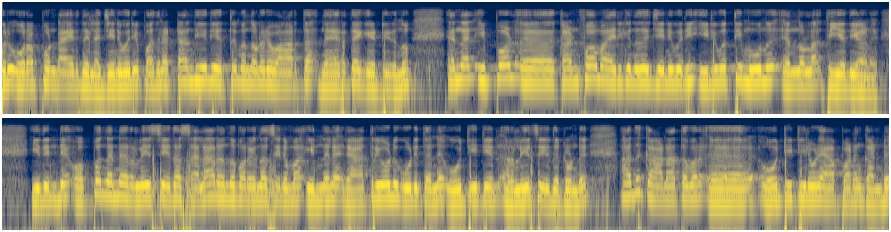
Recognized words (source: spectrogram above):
ഒരു ഉറപ്പുണ്ടായിരുന്നില്ല. ജനുവരി പതിനെട്ടാം തീയതി എത്തുമെന്നുള്ളൊരു വാർത്ത നേരത്തെ കേട്ടിരുന്നു. എന്നാൽ ഇപ്പോൾ കൺഫേം ആയിരിക്കുന്നത് ജനുവരി ഇരുപത്തി മൂന്ന് എന്നുള്ള തീയതിയാണ്. ഇതിന്റെ ഒപ്പം തന്നെ റിലീസ് ചെയ്ത സലാർ എന്ന് പറയുന്ന സിനിമ ഇന്നലെ രാത്രിയോടുകൂടി തന്നെ ഒ ടി ടിയിൽ റിലീസ് ചെയ്തിട്ടുണ്ട്. അത് കാണാത്തവർ ഒ ടി ടിയിലൂടെ ആ പടം കണ്ട്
